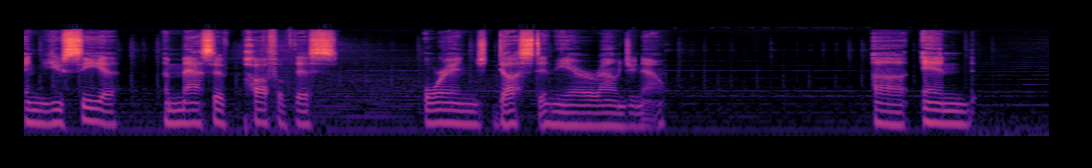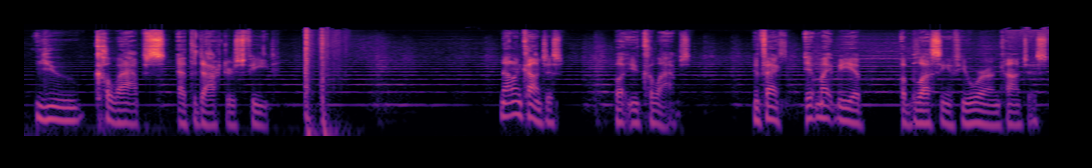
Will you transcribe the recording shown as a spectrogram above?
and you see a, a massive puff of this orange dust in the air around you now. Uh, and you collapse at the doctor's feet. Not unconscious, but you collapse. In fact, it might be a, a blessing if you were unconscious.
